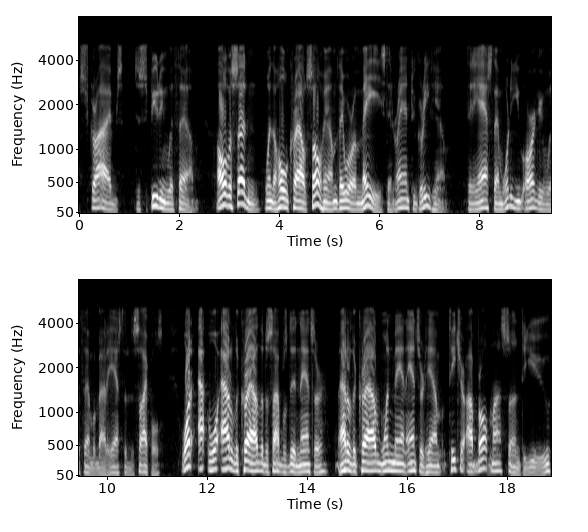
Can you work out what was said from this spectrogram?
scribes disputing with them. All of a sudden, when the whole crowd saw him, they were amazed and ran to greet him. Then he asked them, What are you arguing with them about? He asked the disciples. What out of the crowd, the disciples didn't answer. Out of the crowd, one man answered him, Teacher, I brought my son to you.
